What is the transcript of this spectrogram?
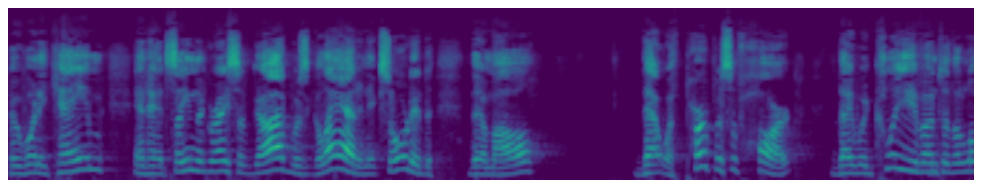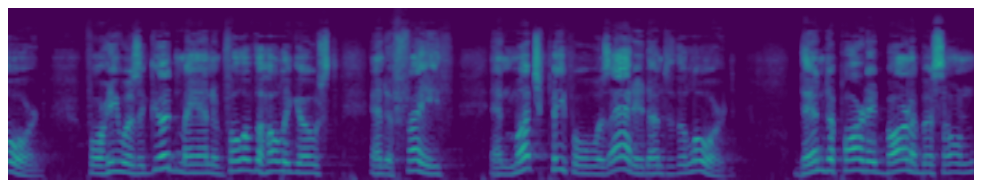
Who, when he came and had seen the grace of God, was glad and exhorted them all that with purpose of heart they would cleave unto the Lord. For he was a good man and full of the Holy Ghost and of faith, and much people was added unto the Lord. Then departed Barnabas on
